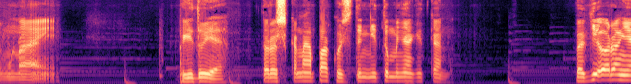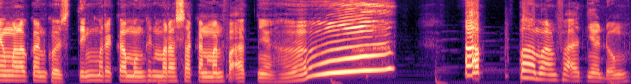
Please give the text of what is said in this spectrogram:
ngunai begitu ya. Terus kenapa ghosting itu menyakitkan? Bagi orang yang melakukan ghosting mereka mungkin merasakan manfaatnya. Hah? apa manfaatnya dong?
